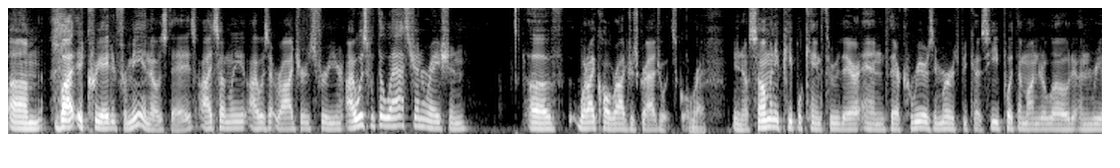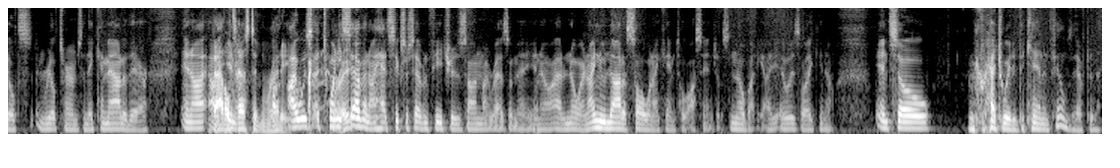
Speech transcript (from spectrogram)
um, but it created for me in those days. I suddenly I was at Rogers for a year. I was with the last generation of what I call Rogers Graduate School. Right. You know, so many people came through there, and their careers emerged because he put them under load in real in real terms, and they came out of there. And I I- Battle know, tested and ready. I was at 27. I had six or seven features on my resume. You know, out of nowhere, and I knew not a soul when I came to Los Angeles. Nobody. I, it was like you know, and so we graduated to Cannon Films after that.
